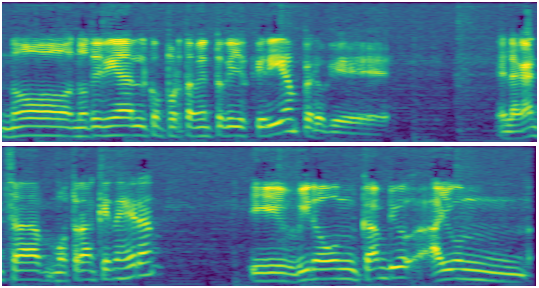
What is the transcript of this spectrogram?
no, no tenía el comportamiento que ellos querían, pero que en la cancha mostraban quiénes eran. Y vino un cambio, hay un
